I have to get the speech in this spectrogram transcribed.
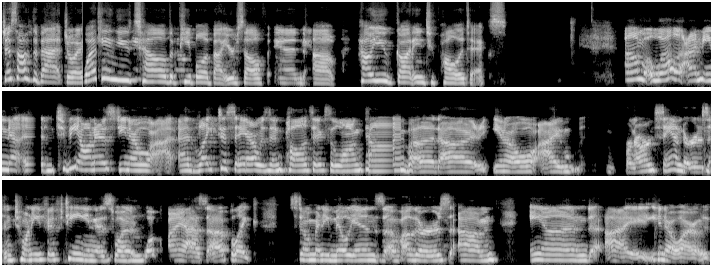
Just off the bat, Joy, what can you tell the people about yourself and uh, how you got into politics? Um, well, I mean, uh, to be honest, you know, I, would like to say I was in politics a long time, but, uh, you know, I, Bernard Sanders in 2015 is what mm-hmm. woke my ass up, like so many millions of others. Um, and I, you know, I,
